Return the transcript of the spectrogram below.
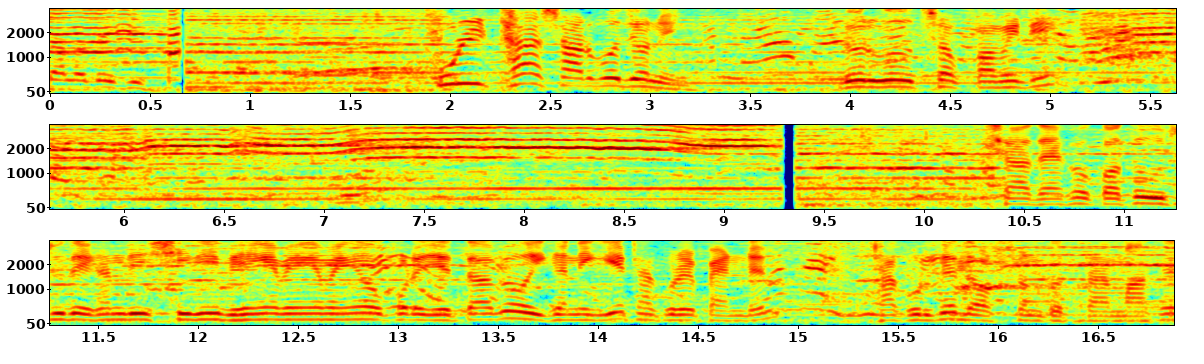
চলো দেখি। কুলঠা সার্বজনীন দুর্গা উৎসব কমিটি। আচ্ছা দেখো কত উঁচুতে এখান দিয়ে সিঁড়ি ভেঙে ভেঙে ভেঙে ওপরে যেতে হবে। ওইখানে গিয়ে ঠাকুরের প্যান্ডেল, ঠাকুরকে দর্শন করতে হবে, মাকে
